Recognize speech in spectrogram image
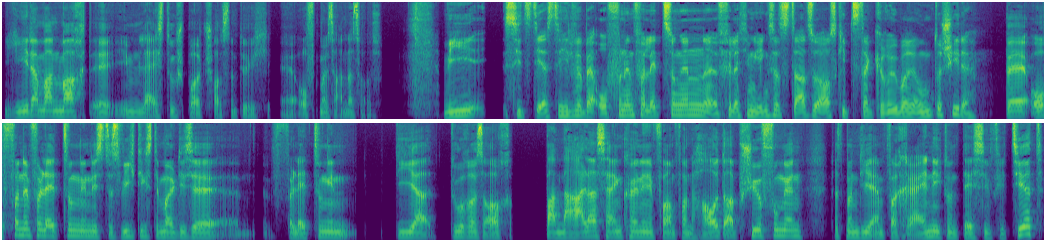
jedermann macht. Äh, Im Leistungssport schaut es natürlich äh, oftmals anders aus. Wie sieht die Erste Hilfe bei offenen Verletzungen vielleicht im Gegensatz dazu aus? Gibt es da gröbere Unterschiede? Bei offenen Verletzungen ist das Wichtigste mal diese äh, Verletzungen, die ja durchaus auch banaler sein können in Form von Hautabschürfungen, dass man die einfach reinigt und desinfiziert.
